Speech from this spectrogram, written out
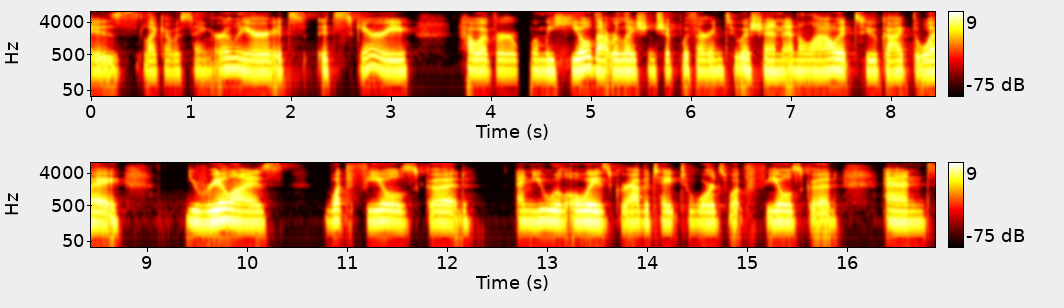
is, like I was saying earlier, it's it's scary However, when we heal that relationship with our intuition and allow it to guide the way, you realize what feels good and you will always gravitate towards what feels good. And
